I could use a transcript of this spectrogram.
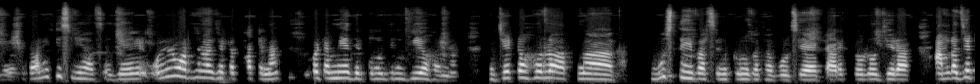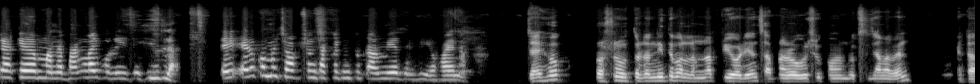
যে সেটা অনেক কিছুই আছে যে ওই অরিজিনাল যেটা থাকে না ওটা মেয়েদের কোনোদিন বিয়ে হয় না। যেটা হলো আপনার বুঝতেই পারছেন কোন কথা বলছে এক আরেকটা হলো যেটা আমরা যেটাকে মানে বাংলায় বলি যে হিজলা। এই এরকম একটা অপশন থাকলে কিন্তু কার মেয়েদের বিয়ে হয় না। যাই হোক প্রশ্নের উত্তরটা নিতে পারলাম না প্রিয় অডিয়েন্স আপনারা অবশ্যই কমেন্ট বক্সে জানাবেন। এটা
